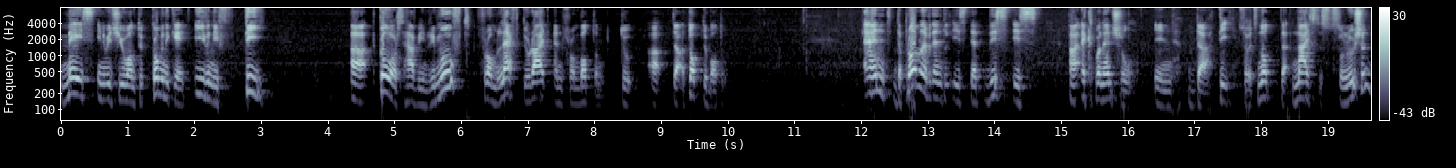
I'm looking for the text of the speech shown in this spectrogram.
maze in which you want to communicate, even if T uh, colors have been removed from left to right and from bottom to uh, top to bottom. And the problem, evidently, is that this is uh, exponential in the T. So it's not the nicest solution,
